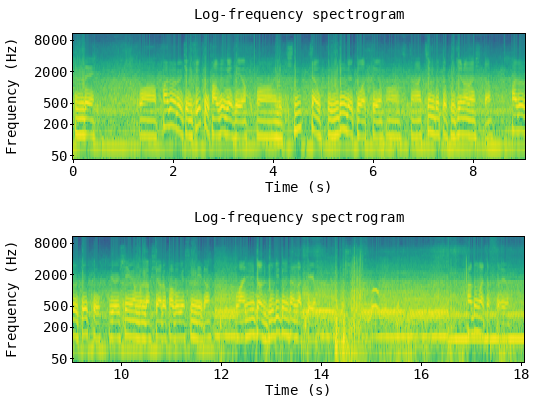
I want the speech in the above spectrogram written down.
근데 와 파도를 지금 뚫고 가고 계세요 와 근데 진짜 운동될 것 같아요 와 진짜 아침부터 부지런하시다 파도를 뚫고 열심히 한번 낚시하러 가보겠습니다. 완전 놀이동산 같아요. 파도 맞았어요.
